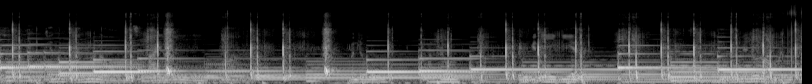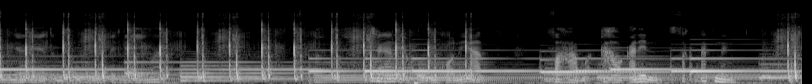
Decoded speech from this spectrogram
เพราะว่าแค่ต้องการให้น้อสบายดีเพราะว่ามันดูมันดูเป็นกันเองดีนะไม่รู้หรอกมันเป็นยังไงแต่ผมเป็นกันเองมากฉะนั้นเดี๋ยวผมขออนุญาตฟาร์มกาวการ์เด้นสักแป๊บหนึ่งโอเค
